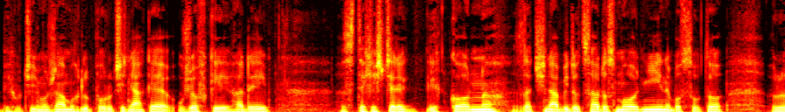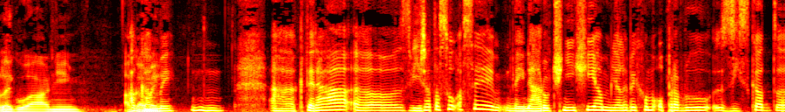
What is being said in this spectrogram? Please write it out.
bych určitě možná mohl doporučit nějaké užovky, hady, z těch ještěrek gekon začíná být docela dost módní, nebo jsou to leguální, agamy. agamy. Mhm. A která uh, zvířata jsou asi nejnáročnější a měli bychom opravdu získat uh,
